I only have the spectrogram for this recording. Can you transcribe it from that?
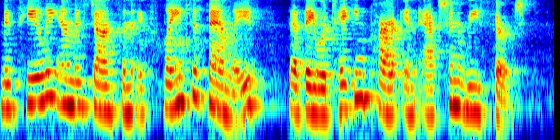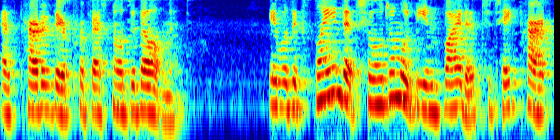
Ms. Healey and Ms. Johnson explained to families that they were taking part in action research as part of their professional development. It was explained that children would be invited to take part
